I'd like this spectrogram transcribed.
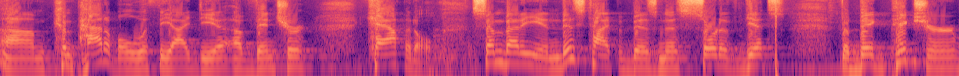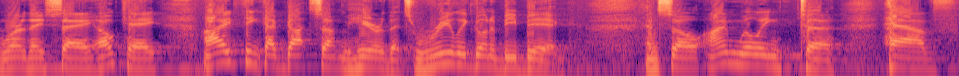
um, compatible with the idea of venture capital. Somebody in this type of business sort of gets the big picture where they say, okay, I think I've got something here that's really going to be big. And so I'm willing to have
